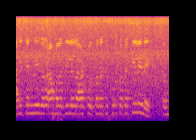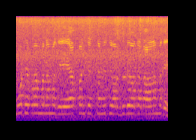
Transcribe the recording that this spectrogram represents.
आणि त्यांनी जर आम्हाला दिलेल्या आश्वासनाची पूर्तता केली नाही तर मोठ्या प्रमाणामध्ये या पंचायत समितीवर व्हिडिओच्या दालनामध्ये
